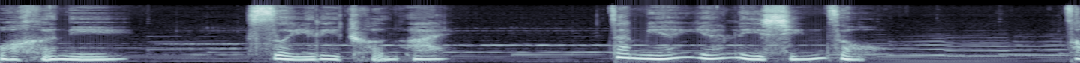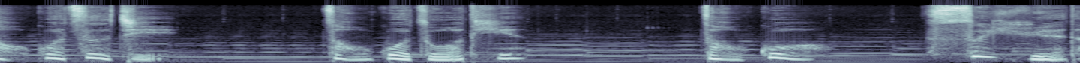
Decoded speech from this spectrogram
我和你似一粒尘埃，在绵延里行走，走过自己，走过昨天，走过岁月的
